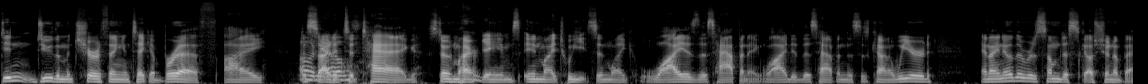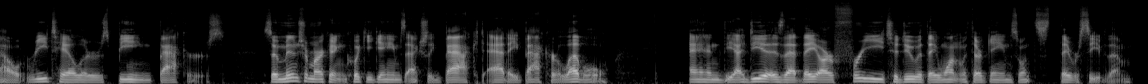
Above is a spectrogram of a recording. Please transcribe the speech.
didn't do the mature thing and take a breath. I Oh, decided no. to tag Stonemaier Games in my tweets and like why is this happening? Why did this happen? This is kind of weird. And I know there was some discussion about retailers being backers. So Miniature Market and Quickie Games actually backed at a backer level and the idea is that they are free to do what they want with their games once they receive them.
